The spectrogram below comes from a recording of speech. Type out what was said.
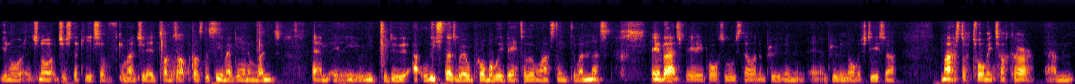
you know it's not just a case of Comanche Red turns up, does the same again and wins. Um, you need to do at least as well, probably better than last time to win this. Um, that's very possible. Still an improving uh, improving novice chaser. Master Tommy Tucker um,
